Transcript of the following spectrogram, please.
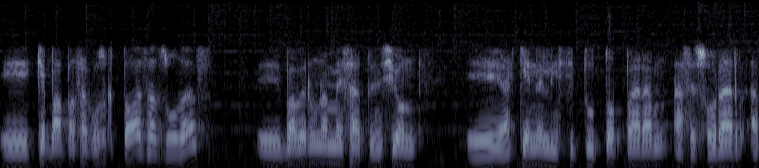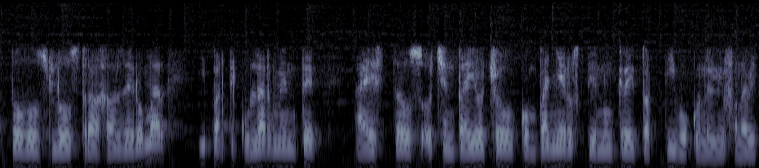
Eh, ¿Qué va a pasar con todas esas dudas? Eh, va a haber una mesa de atención aquí en el instituto para asesorar a todos los trabajadores de Aeromar y particularmente a estos 88 compañeros que tienen un crédito activo con el Infonavit.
